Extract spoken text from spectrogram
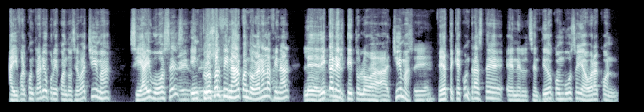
ahí fue al contrario, porque cuando se va Chima, si hay voces, incluso al final, cuando ganan la final le dedican el título a, Chima. Fíjate qué contraste en el sentido con Buse y ahora con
